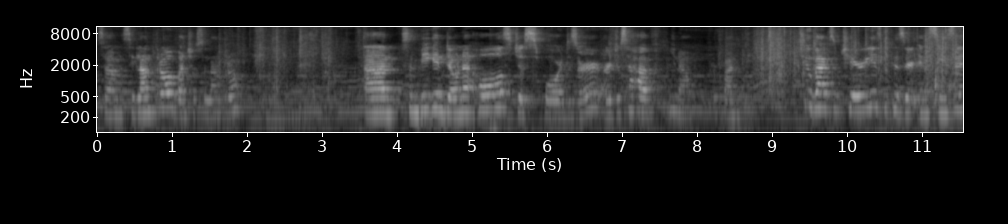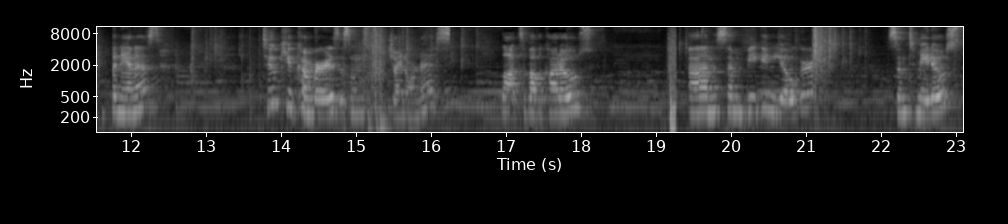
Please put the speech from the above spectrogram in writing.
some cilantro, a bunch of cilantro. Um, some vegan donut holes just for dessert or just to have, you know, for fun. Two bags of cherries because they're in season. Bananas. Two cucumbers, this one's ginormous. Lots of avocados. Um, some vegan yogurt. Some tomatoes.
